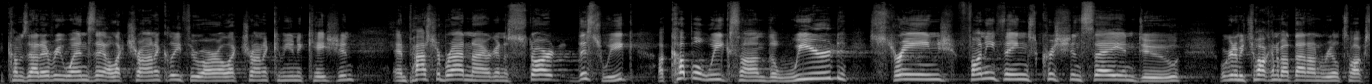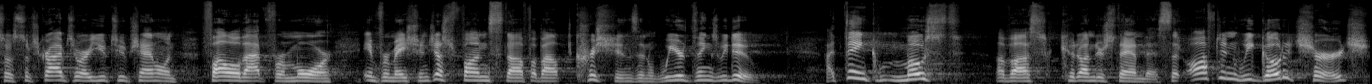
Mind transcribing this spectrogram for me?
It comes out every Wednesday electronically through our electronic communication. And Pastor Brad and I are going to start this week a couple weeks on the weird, strange, funny things Christians say and do. We're going to be talking about that on Real Talk, so subscribe to our YouTube channel and follow that for more information. Just fun stuff about Christians and weird things we do. I think most of us could understand this that often we go to church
